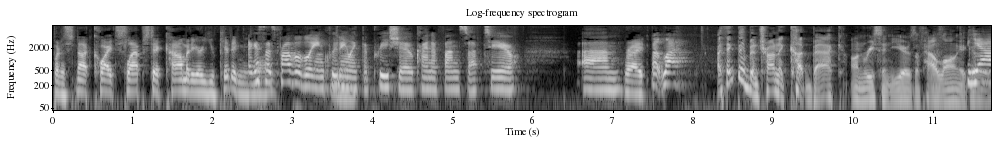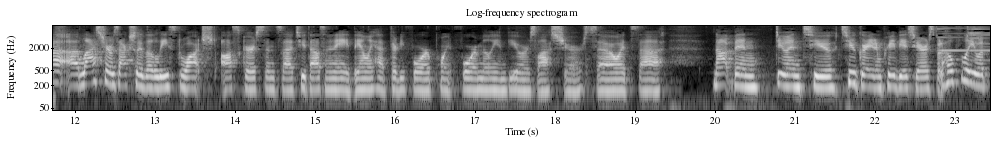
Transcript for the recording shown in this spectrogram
but it's not quite slapstick comedy. Are you kidding me? I guess that's probably including like the pre-show kind of fun stuff too. Um, right. but la- I think they've been trying to cut back on recent years of how long it goes. Yeah, uh, last year was actually the least watched Oscar since uh, 2008. They only had 34.4 million viewers last year, so it's uh, not been doing too too great in previous years. But hopefully, with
